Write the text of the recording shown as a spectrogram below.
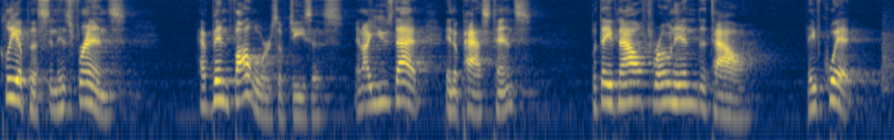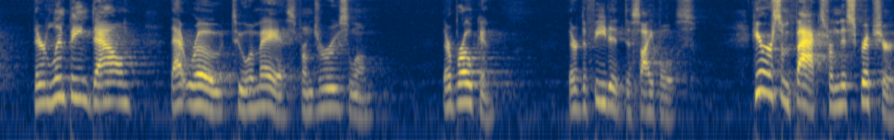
Cleopas and his friends have been followers of Jesus. And I use that in a past tense. But they've now thrown in the towel. They've quit. They're limping down that road to Emmaus from Jerusalem. They're broken. They're defeated disciples. Here are some facts from this scripture.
